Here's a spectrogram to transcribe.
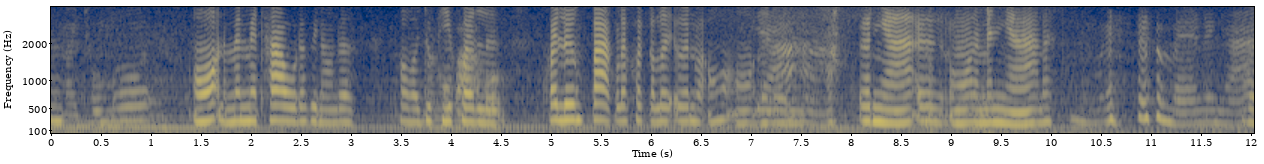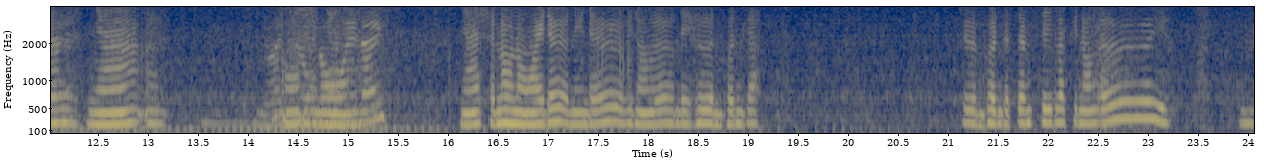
มมาชมเอ้ยอ๋อนั่นแม่นแม่เท่าเด้อพี่น้องเด้อเพราะว่าอยู่พี่ค่อยเลยค่อยเลืองปากแล้วค่อยก็เลยเอิ้นว่าอ๋ออ๋อเลยเลยนะเอิ้นหยาเอออ๋อนั่นแม่นหยาเด้อแม่ได้หยาเออหยาเออหยาชูน้อยได้หยาชะโนน้อยเด้ออันนี้เด้อพี่น้องเด้อได้เฮิรนเพิ่นกะเฮิรนเพิ่นกับจังซีละพี่น้องเอ้ยอืม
